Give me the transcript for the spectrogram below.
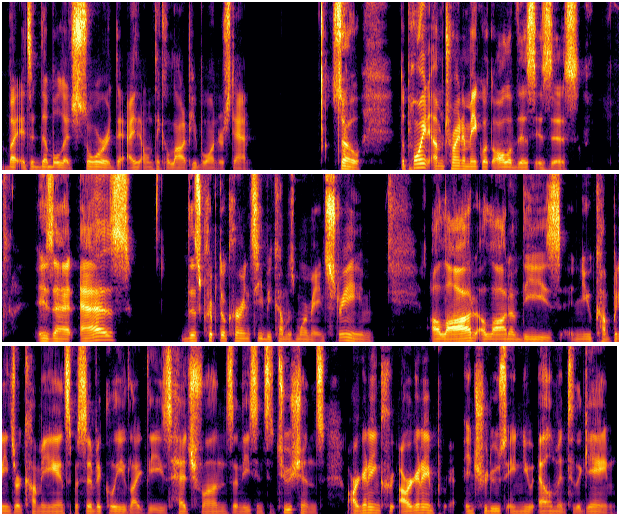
But it's a double-edged sword that I don't think a lot of people understand. So, the point I'm trying to make with all of this is this: is that as this cryptocurrency becomes more mainstream, a lot a lot of these new companies are coming in specifically like these hedge funds and these institutions are going to are going to introduce a new element to the game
